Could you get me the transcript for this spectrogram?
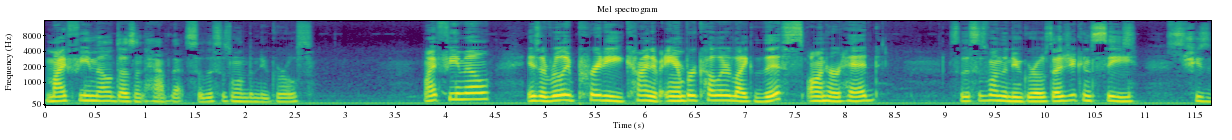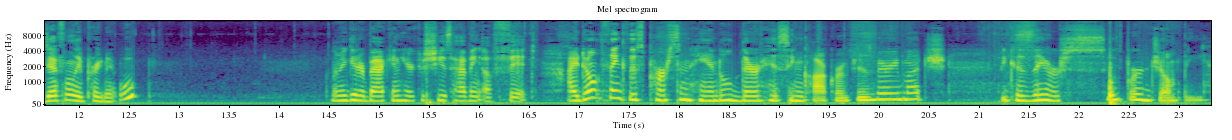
My female doesn't have that, so this is one of the new girls. My female is a really pretty kind of amber color like this on her head. So this is one of the new girls. As you can see, she's definitely pregnant. Whoop. Let me get her back in here because she's having a fit. I don't think this person handled their hissing cockroaches very much because they are super jumpy.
